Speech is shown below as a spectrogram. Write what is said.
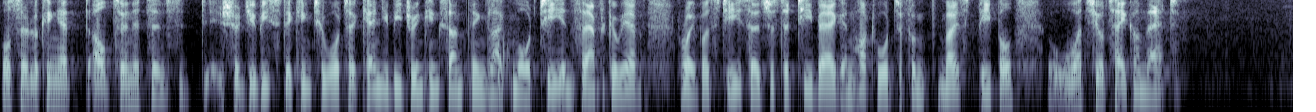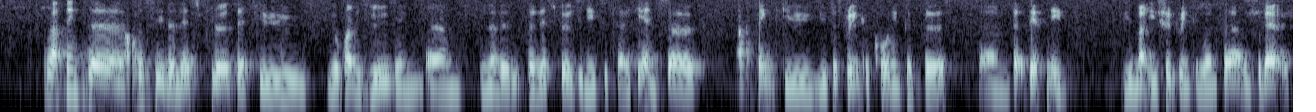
also looking at alternatives, should you be sticking to water? Can you be drinking something like more tea? In South Africa, we have rooibos tea, so it's just a tea bag and hot water for most people. What's your take on that? Well, I think the, obviously the less fluid that you your body's losing, um, you know, the, the, less fluid you need to take in. So I think you, you just drink according to thirst. Um, definitely, you might you should drink in winter. And so that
